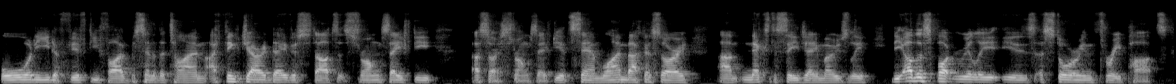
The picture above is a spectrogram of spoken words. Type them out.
40 to 55% of the time. I think Jared Davis starts at strong safety uh, sorry, strong safety. It's Sam linebacker, sorry, um, next to CJ Mosley. The other spot really is a story in three parts.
